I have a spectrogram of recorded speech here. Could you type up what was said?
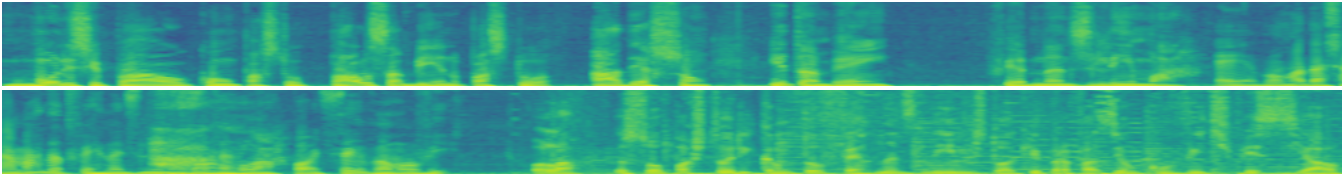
Municipal, com o pastor Paulo Sabino, pastor Aderson e também Fernandes Lima. É, vamos rodar a chamada do Fernandes Lima? Ah, vamos lá. Pode ser? Vamos ouvir. Olá, eu sou o pastor e cantor Fernandes Lima. Estou aqui para fazer um convite especial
